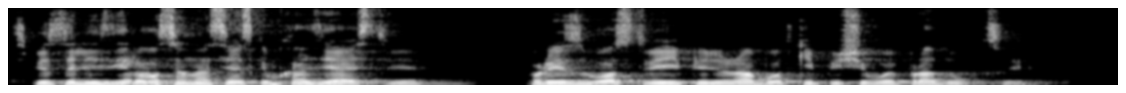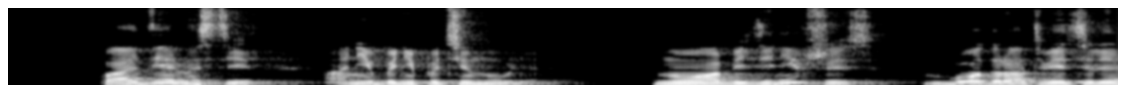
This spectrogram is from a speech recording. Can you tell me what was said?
специализировался на сельском хозяйстве, производстве и переработке пищевой продукции. По отдельности они бы не потянули, но объединившись, бодро ответили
